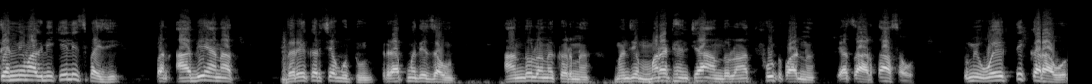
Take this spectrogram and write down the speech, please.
त्यांनी मागणी केलीच पाहिजे. पण अभियानात दरेकरच्या गुतून ट्रॅपमध्ये जाऊन आंदोलनं करणं म्हणजे मराठ्यांच्या आंदोलनात फूट पाडणं याचा अर्थ असा होतो. तुम्ही वैयक्तिक करावं.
